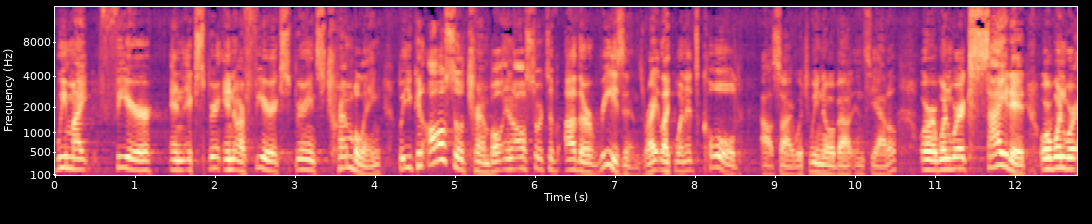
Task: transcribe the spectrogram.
we might fear and in our fear experience trembling, but you can also tremble in all sorts of other reasons, right? Like when it's cold outside, which we know about in Seattle, or when we're excited, or when we're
